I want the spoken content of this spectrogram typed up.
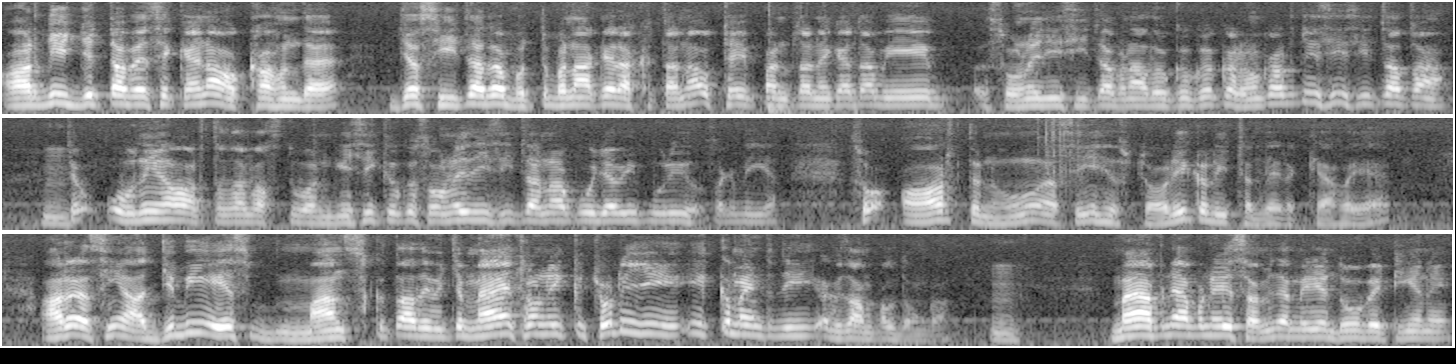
ਔਰਤ ਦੀ ਇੱਜ਼ਤ ਤਾਂ ਵੈਸੇ ਕਹਿਣਾ ਔਖਾ ਹੁੰਦਾ ਹੈ ਜਦ ਸੀਤਾ ਦਾ ਬੁੱਤ ਬਣਾ ਕੇ ਰੱਖਤਾ ਨਾ ਉੱਥੇ ਪੰਡਤਾਂ ਨੇ ਕਹਿਤਾ ਵੀ ਇਹ ਸੋਨੇ ਦੀ ਸੀਤਾ ਬਣਾ ਦਿਓ ਕਿਉਂਕਿ ਘਰੋਂ ਕੱਢਤੀ ਸੀ ਸੀਤਾ ਤਾਂ। ਤੇ ਉਹਦੀ ਔਰਤ ਦਾ ਵਸਤੂ ਬਣ ਗਈ ਸੀ ਕਿਉਂਕਿ ਸੋਨੇ ਦੀ ਸੀਤਾ ਨਾਲ ਪੂਜਾ ਵੀ ਪੂਰੀ ਹੋ ਸਕਦੀ ਹੈ। ਸੋ ਔਰਤ ਨੂੰ ਅਸੀਂ ਹਿਸਟੋਰੀਕਲੀ ਥੱਲੇ ਰੱਖਿਆ ਹੋਇਆ ਹੈ। ਔਰ ਅਸੀਂ ਅੱਜ ਵੀ ਇਸ ਮਾਨਸਿਕਤਾ ਦੇ ਵਿੱਚ ਮੈਂ ਤੁਹਾਨੂੰ ਇੱਕ ਛੋਟੀ ਜੀ 1 ਮਿੰਟ ਦੀ ਐਗਜ਼ਾਮਪਲ ਦਊਂਗਾ। ਮੈਂ ਆਪਣੇ ਆਪ ਨੂੰ ਇਹ ਸਮਝਦਾ ਮੇਰੀਆਂ ਦੋ ਬੇਟੀਆਂ ਨੇ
